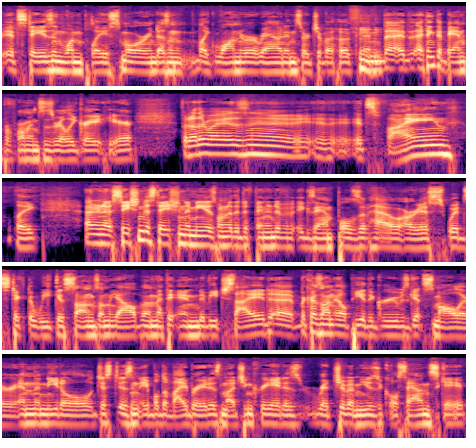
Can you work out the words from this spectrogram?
it stays in one place more and doesn't like wander around in search of a hook. and th- I think the band performance is really great here, but otherwise, eh, it, it's fine. Like, I don't know. Station to Station to me is one of the definitive examples of how artists would stick the weakest songs on the album at the end of each side. Uh, because on LP, the grooves get smaller and the needle just isn't able to vibrate as much and create as rich of a musical soundscape.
